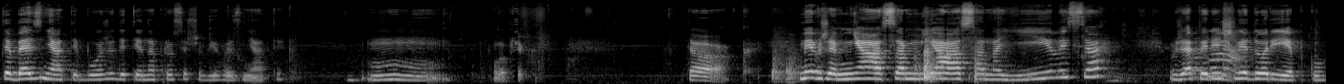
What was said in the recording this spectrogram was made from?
Тебе зняти, Боже, дитина просить, щоб його зняти. М, Хлопчик. Так. Ми вже м'яса, м'яса наїлися, вже перейшли до рибку.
